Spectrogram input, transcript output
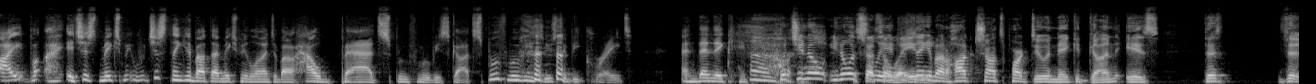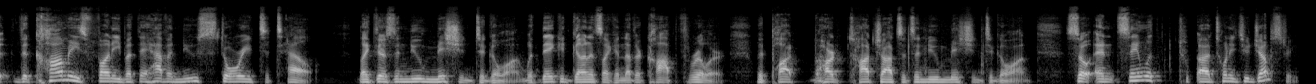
I, but I- it just makes me, just thinking about that makes me lament about how bad spoof movies got. Spoof movies used to be great. And then they came. But you know, you know what's really so interesting lazy. about Hot Shots Part Two and Naked Gun is the the the comedy's funny, but they have a new story to tell. Like there's a new mission to go on. With Naked Gun, it's like another cop thriller. With Pot, Hot, Hot Shots, it's a new mission to go on. So, and same with uh, 22 Jump Street.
